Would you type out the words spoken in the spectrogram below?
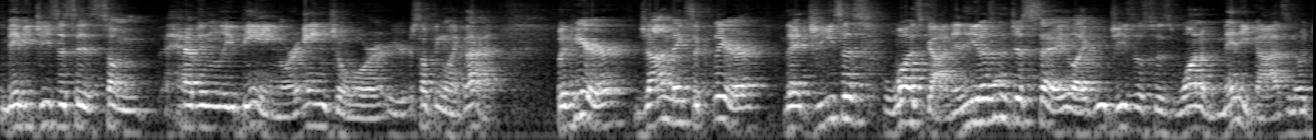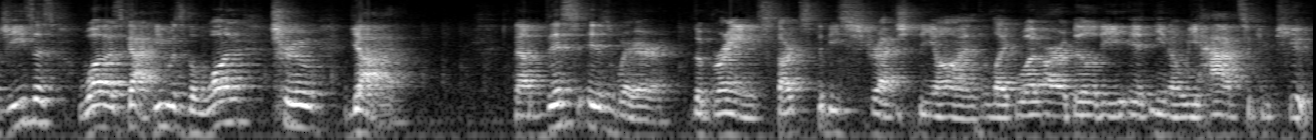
maybe Jesus is some heavenly being or angel or, or something like that. But here, John makes it clear that Jesus was God. And he doesn't just say, like, Jesus was one of many gods. No, Jesus was God. He was the one true God. Now, this is where the brain starts to be stretched beyond like what our ability it, you know we have to compute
